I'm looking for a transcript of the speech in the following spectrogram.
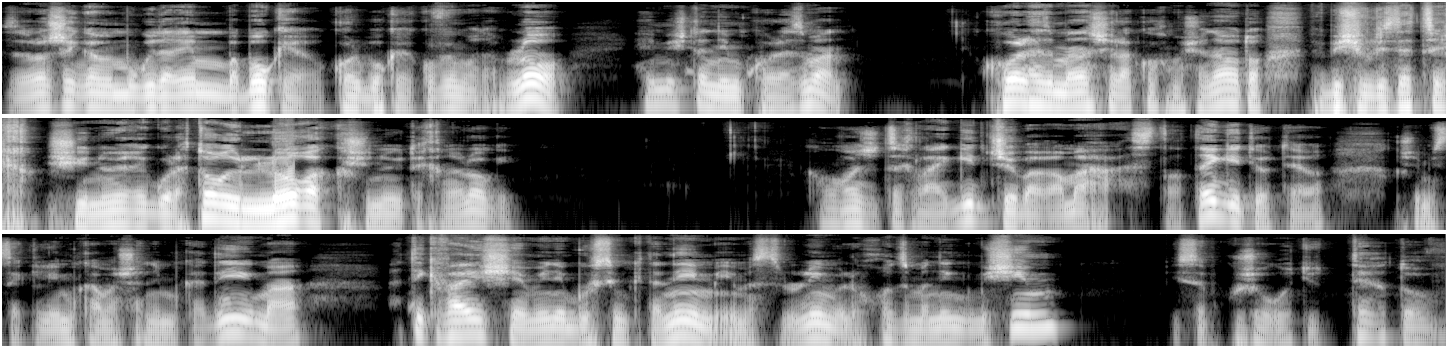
זה לא שגם הם מוגדרים בבוקר, כל בוקר קובעים אותם, לא, הם משתנים כל הזמן. כל הזמן שהלקוח משנה אותו, ובשביל זה צריך שינוי רגולטורי, לא רק שינוי טכנולוגי. כמובן שצריך להגיד שברמה האסטרטגית יותר, כשמסתכלים כמה שנים קדימה, התקווה היא שמיניבוסים קטנים עם מסלולים ולוחות זמנים גמישים יספקו שירות יותר טוב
